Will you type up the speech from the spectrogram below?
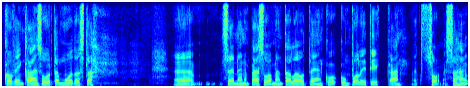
kovinkaan suurta muutosta sen enempää Suomen talouteen kuin, kuin politiikkaan. Et Suomessahan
